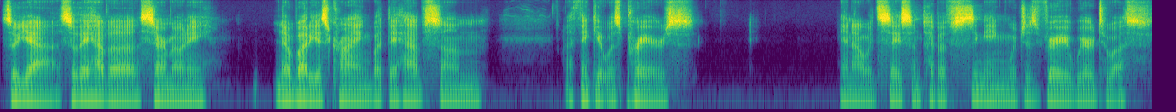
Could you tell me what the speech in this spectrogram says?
So yeah, so they have a ceremony. Nobody is crying, but they have some, I think it was prayers. And I would say some type of singing, which is very weird to us.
